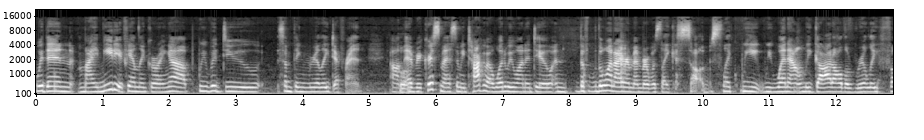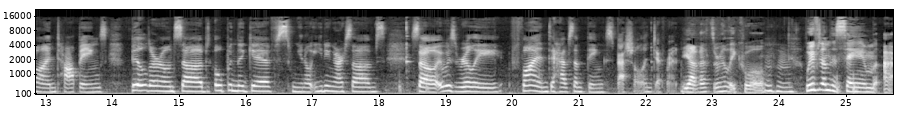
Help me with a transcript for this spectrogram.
within my immediate family growing up, we would do something really different. Um, cool. every Christmas, and we talk about what do we want to do. And the the one I remember was like subs. Like we we went out and we got all the really fun toppings, build our own subs, open the gifts, you know, eating our subs. So it was really fun to have something special and different. Yeah, that's really cool. Mm-hmm. We've done the same. Uh,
